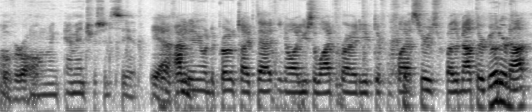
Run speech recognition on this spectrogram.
overall. I'm, I'm interested to see it. Yeah, if we need I'm, anyone to prototype that, you know, I'll use a wide variety of different plasters, whether or not they're good or not,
